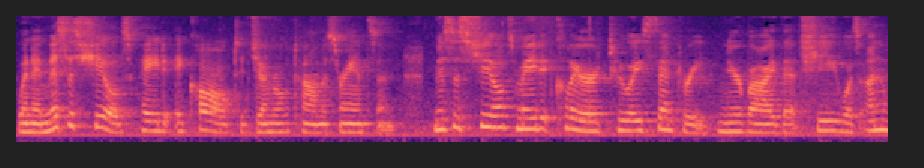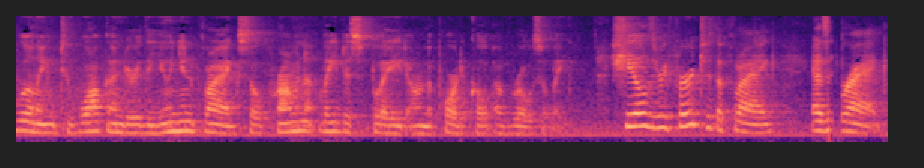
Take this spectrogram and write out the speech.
when a Mrs. Shields paid a call to General Thomas Ransom. Mrs. Shields made it clear to a sentry nearby that she was unwilling to walk under the Union flag so prominently displayed on the portico of Rosalie. Shields referred to the flag as a brag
